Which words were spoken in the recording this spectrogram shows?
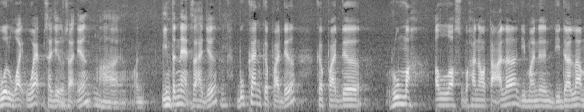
world wide web saja ustaz ya. Ha, internet sahaja bukan kepada kepada rumah Allah Subhanahu Wa Taala di mana di dalam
